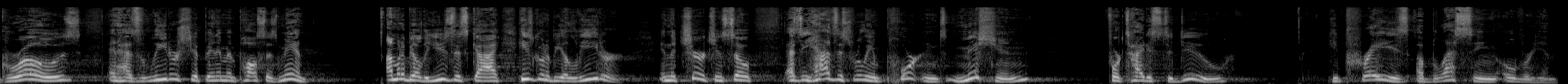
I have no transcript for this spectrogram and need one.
grows and has leadership in him. And Paul says, Man, I'm going to be able to use this guy. He's going to be a leader in the church. And so, as he has this really important mission for Titus to do, he prays a blessing over him.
